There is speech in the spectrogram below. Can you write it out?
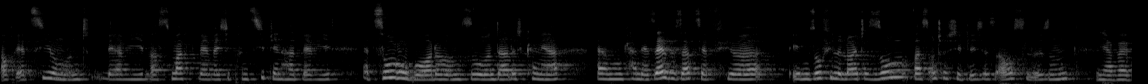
auch Erziehung und wer wie was macht, wer welche Prinzipien hat, wer wie erzogen wurde und so. Und dadurch kann ja ähm, kann derselbe Satz ja für eben so viele Leute so was Unterschiedliches auslösen. Ja, weil,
